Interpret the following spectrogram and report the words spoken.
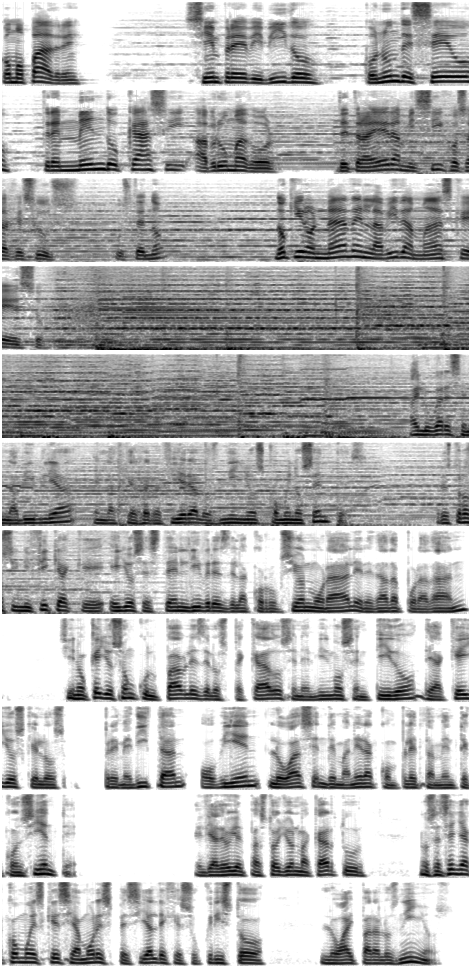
Como padre, siempre he vivido con un deseo tremendo, casi abrumador, de traer a mis hijos a Jesús. ¿Usted no? No quiero nada en la vida más que eso. Hay lugares en la Biblia en las que se refiere a los niños como inocentes. Pero esto no significa que ellos estén libres de la corrupción moral heredada por Adán, sino que ellos son culpables de los pecados en el mismo sentido de aquellos que los premeditan o bien lo hacen de manera completamente consciente. El día de hoy el pastor John MacArthur nos enseña cómo es que ese amor especial de Jesucristo lo hay para los niños.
